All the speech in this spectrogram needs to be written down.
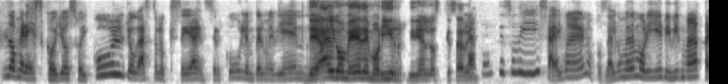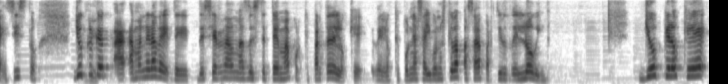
lo merezco, yo soy cool, yo gasto lo que sea en ser cool, en verme bien. De algo me he de morir, dirían los que saben. La gente eso dice, ay bueno, pues de algo me he de morir, vivir mata, insisto. Yo creo que a, manera de, de, decir nada más de este tema, porque parte de lo que, de lo que ponías ahí, bueno, es qué va a pasar a partir del lobbying. Yo creo que,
